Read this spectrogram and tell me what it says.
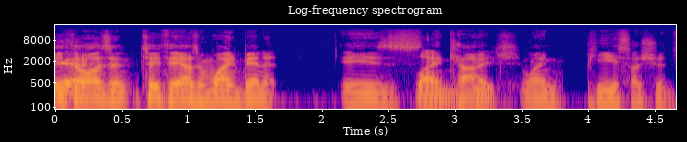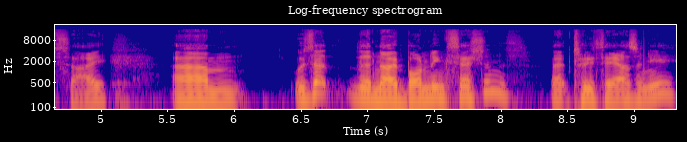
Yeah. 2000, 2000, Wayne Bennett is Wayne the coach. Wayne Pearce, I should say. Um, was that the no bonding sessions, that 2000 year?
